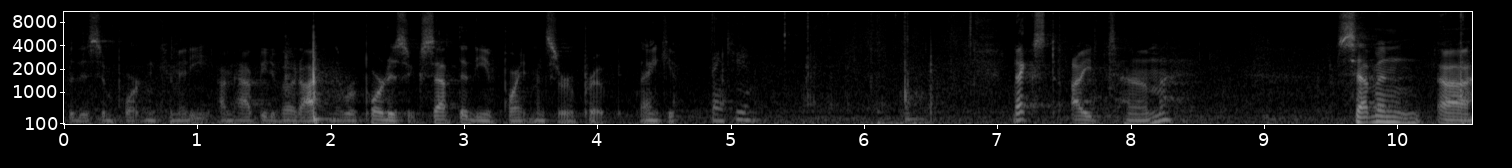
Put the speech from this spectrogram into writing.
for this important committee. I'm happy to vote aye, and the report is accepted. The appointments are approved. Thank you. Thank you. Next item, seven, uh,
